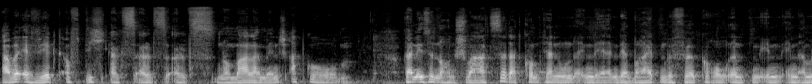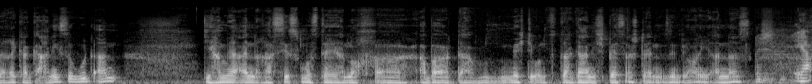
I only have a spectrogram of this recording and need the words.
Aber er wirkt auf dich als, als, als normaler Mensch abgehoben. Dann ist er noch ein Schwarzer, das kommt ja nun in der, in der breiten Bevölkerung in, in, in Amerika gar nicht so gut an. Die haben ja einen Rassismus, der ja noch, äh, aber da möchte uns da gar nicht besser stellen, sind wir auch nicht anders. Ja,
